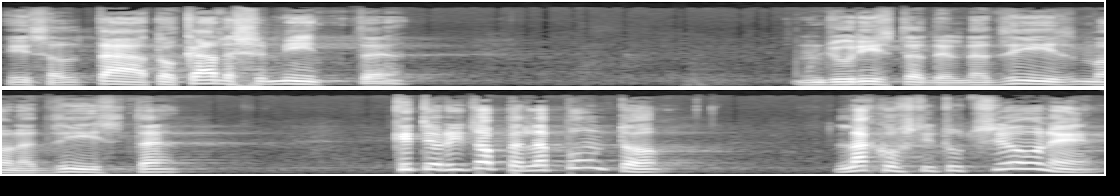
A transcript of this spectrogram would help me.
esaltato, Carl Schmitt, un giurista del nazismo, nazista, che teorizzò per l'appunto la Costituzione.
